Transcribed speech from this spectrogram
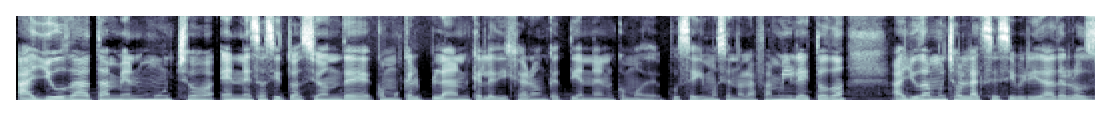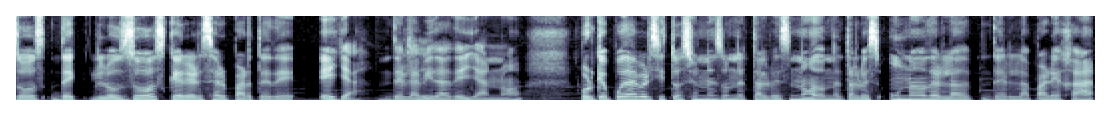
ayuda también mucho en esa situación de como que el plan que le dijeron que tienen como de pues seguimos siendo la familia y todo ayuda mucho la accesibilidad de los dos de los dos querer ser parte de ella de la vida de ella no porque puede haber situaciones donde tal vez no, donde tal vez uno de la, de la pareja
